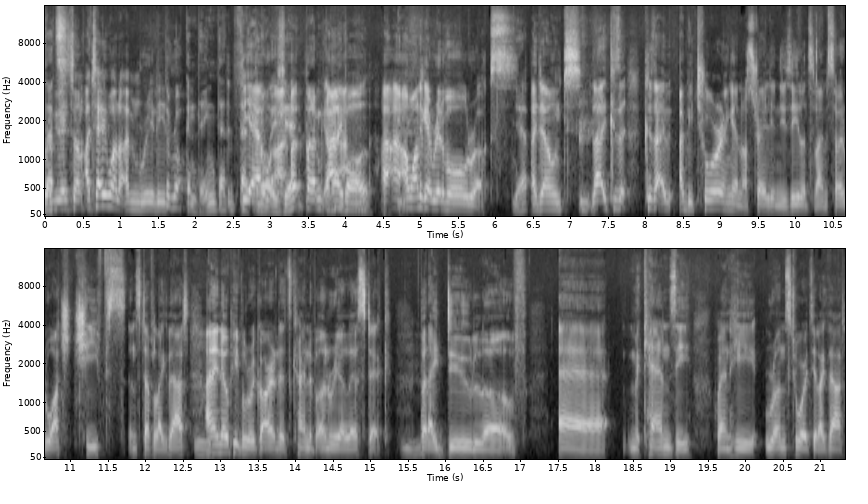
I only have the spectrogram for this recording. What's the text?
Rugby based on- I tell you what, I'm really. the rocking thing that, that yeah, I-. I- but I'm the ball. I, I, I want to get rid of all rucks. Yep. I don't like because because I'd be touring in Australia, and New Zealand sometimes, so I'd watch Chiefs and stuff like that. Mm. And I know people regard it as kind of unrealistic, Mm-hmm. but I do love uh, McKenzie when he runs towards you like that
